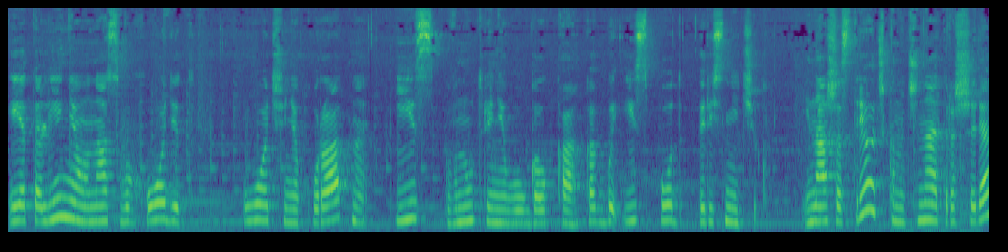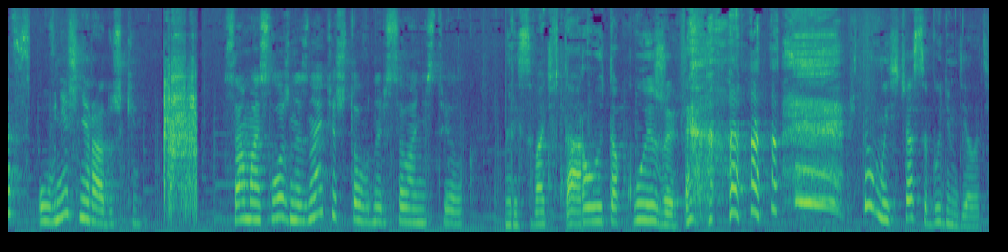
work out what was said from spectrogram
И эта линия у нас выходит очень аккуратно из внутреннего уголка, как бы из-под ресничек. И наша стрелочка начинает расширяться у внешней радужки. Самое сложное, знаете, что в нарисовании стрелок? Нарисовать вторую такую же. Что мы сейчас и будем делать.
